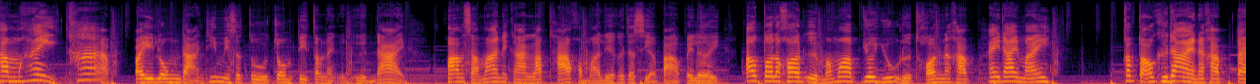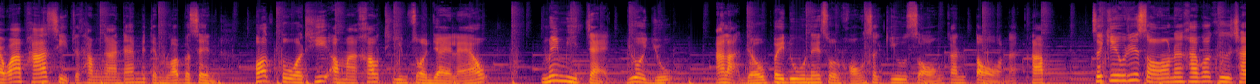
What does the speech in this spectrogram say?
ทำให้ถ้าไปลงด่านที่มีศัตรูโจมตีตำแหน่งอื่น ๆ ได้ ความสามารถในการรับเท้าของมาเรียก็จะเสียเปล่าไปเลย เอาตัวละครอื่นมามอบยั่วยุหรือทอนนะครับ ให้ได้ไหมคำตอบก็คือได้นะครับ แต่ว่าพาสซีฟจะทำงานได้ไม่เต็มร้อยเปอร์เซ็นต์เพราะตัวที่เอามาเข้าทีมส่วนใหญ่แล้ว ไม่มีแจกยั่วยุอาล่ะเดี๋ยวไปดูในส่วนของสกิล2กันต่อนะครับสกิลที่2นะครับก็คือใช้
